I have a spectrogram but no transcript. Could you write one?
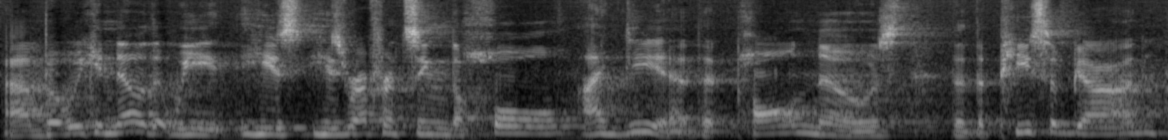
Uh, but we can know that we, he's, he's referencing the whole idea that Paul knows that the peace of God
